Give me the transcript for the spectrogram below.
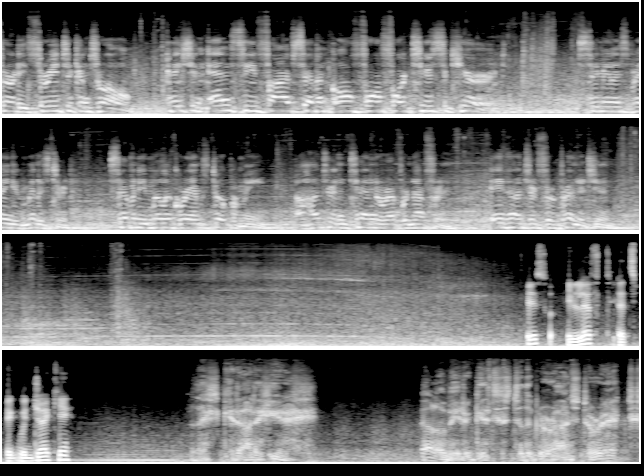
TT-133 to control. Patient NC570442 secured. Stimulants being administered. 70 milligrams dopamine, 110 norepinephrine, 800 fibrinogen. Okay, so he left. Let's speak with Jackie. Let's get out of here. Elevator gets us to the garage direct.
